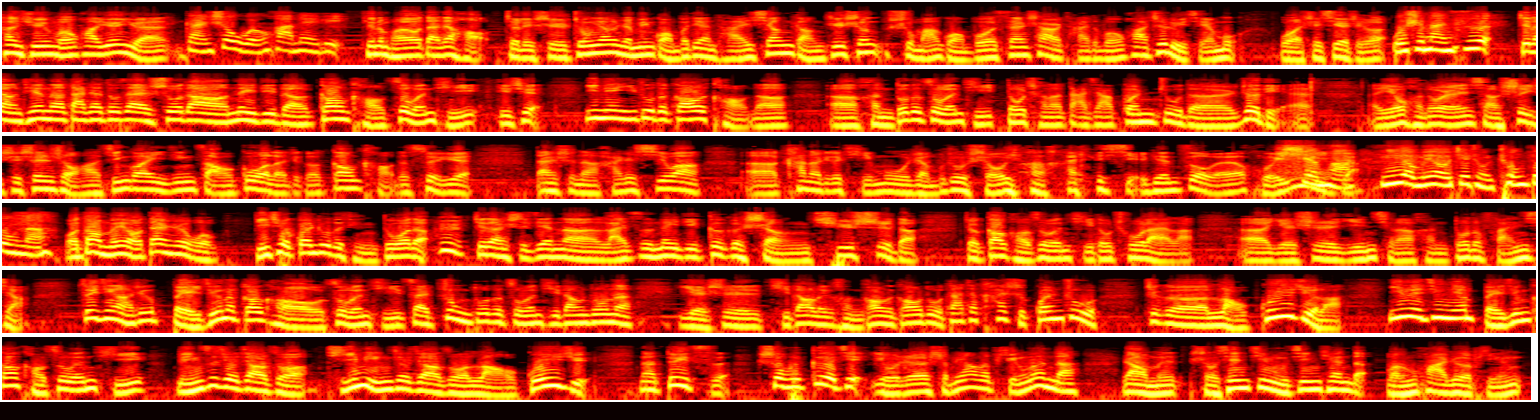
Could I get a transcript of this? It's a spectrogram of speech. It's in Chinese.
探寻文化渊源，感受文化魅力。听众朋友，大家好，这里是中央人民广播电台香港之声数码广播三十二台的文化之旅节目，我是谢哲，我是曼斯。这两天呢，大家都在说到内地的高考作文题，的确，一年一度的高考呢，呃，很多的作文题都成了大家关注的热点，也有很多人想试一试身手啊，尽管已经早过了这个高考的岁月。但是呢，还是希望呃看到这个题目忍不住手痒，还得写一篇作文回忆一下。是吗？你有没有这种冲动呢？我倒没有，但是我。的确关注的挺多的，嗯，这段时间呢，来自内地各个省区市的这高考作文题都出来了，呃，也是引起了很多的反响。最近啊，这个北京的高考作文题在众多的作文题当中呢，也是提到了一个很高的高度，大家开始关注这个老规矩了。因为今年北京高考作文题名字就叫做题名就叫做老规矩。那对此，社会各界有着什么样的评论呢？让我们首先进入今天的文化热评。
